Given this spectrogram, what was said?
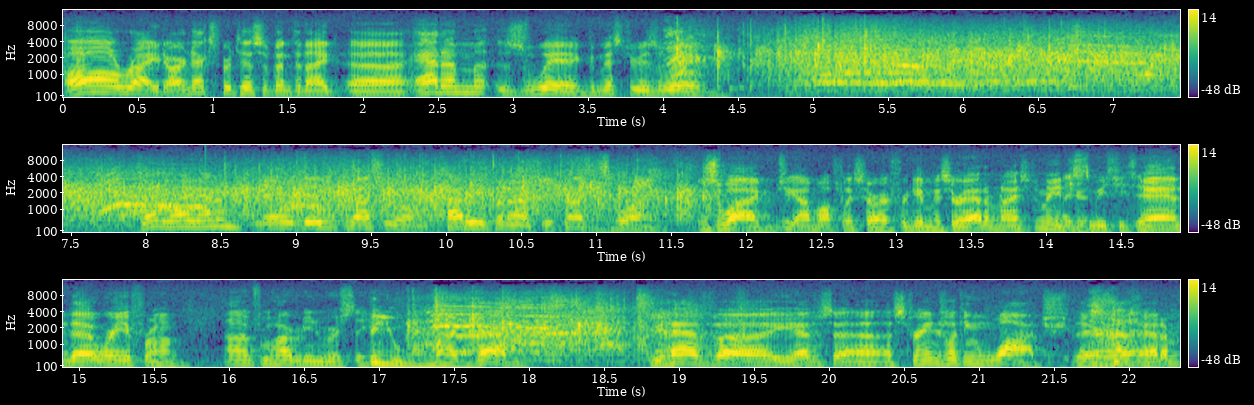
All right, our next participant tonight, uh, Adam Zwig. Mr. Zwig. Is that right, Adam? No, David, pronounce it wrong. How do you pronounce it? Pronounce it. Zwag. Gee, I'm awfully sorry. Forgive me, sir. Adam, nice to meet Nice you. Nice to meet you, too. And uh, where are you from? I'm from Harvard University. You, my God. You have uh, you have a, a strange-looking watch there, Adam.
